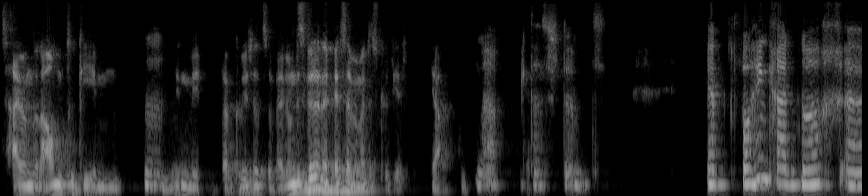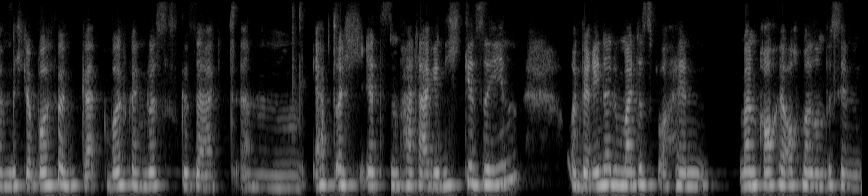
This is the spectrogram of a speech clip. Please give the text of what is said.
Zeit und Raum zu geben, mhm. irgendwie größer zu werden. Und es wird ja nicht besser, wenn man diskutiert. Ja, ja das stimmt. Ihr habt vorhin gerade noch, ähm, ich glaube, Wolfgang, Wolfgang, du hast es gesagt, ähm, ihr habt euch jetzt ein paar Tage nicht gesehen. Und Verena, du meintest vorhin, man braucht ja auch mal so ein bisschen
